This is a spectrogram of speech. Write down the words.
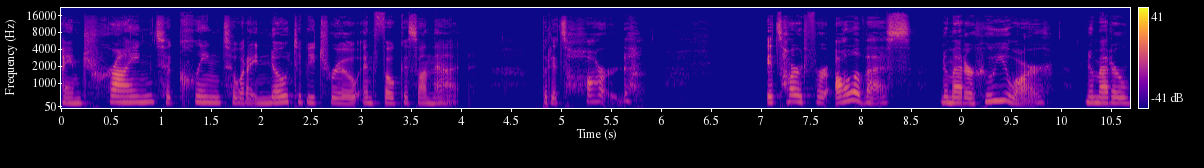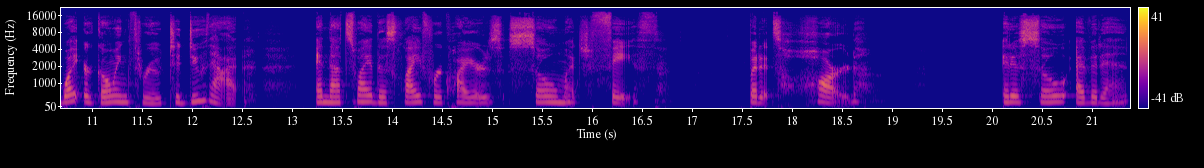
I am trying to cling to what I know to be true and focus on that. But it's hard. It's hard for all of us, no matter who you are, no matter what you're going through, to do that. And that's why this life requires so much faith. But it's hard. It is so evident,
